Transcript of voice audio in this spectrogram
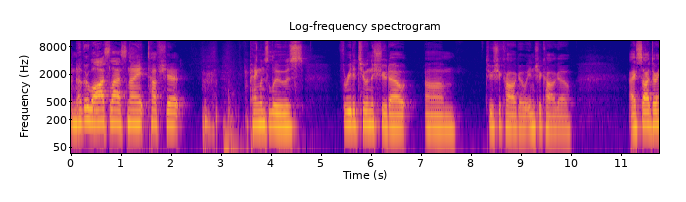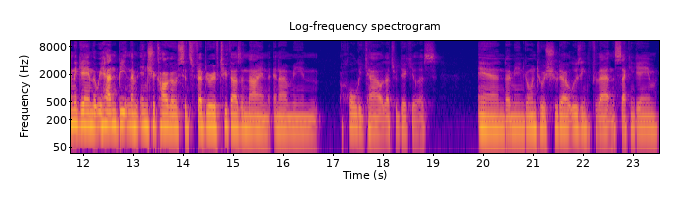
Another loss last night. Tough shit. Penguins lose three to two in the shootout um, to Chicago in Chicago. I saw during the game that we hadn't beaten them in Chicago since February of 2009. And I mean, holy cow, that's ridiculous. And I mean, going to a shootout, losing for that in the second game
